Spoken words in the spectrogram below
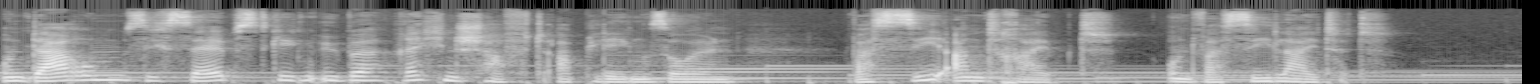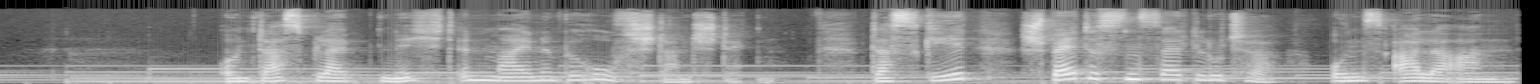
und darum sich selbst gegenüber Rechenschaft ablegen sollen, was sie antreibt und was sie leitet. Und das bleibt nicht in meinem Berufsstand stecken. Das geht spätestens seit Luther uns alle an,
